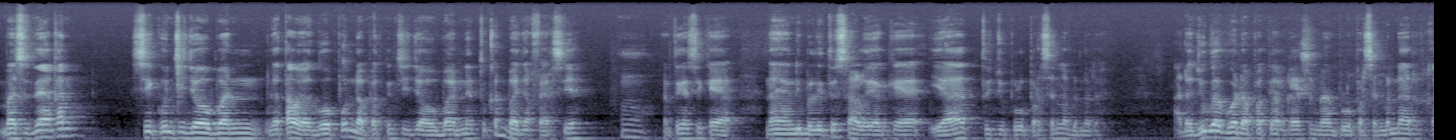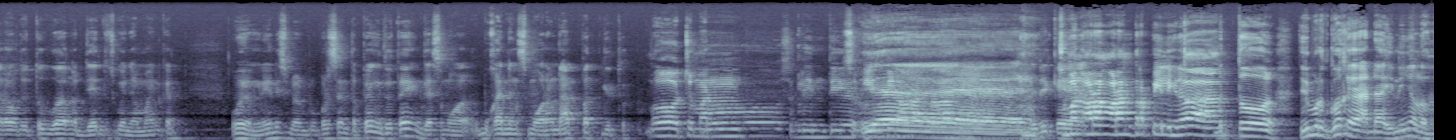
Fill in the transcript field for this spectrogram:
maksudnya kan si kunci jawaban nggak tahu ya gue pun dapat kunci jawabannya tuh kan banyak versi ya. Hmm. ngerti gak sih? Kayak nah yang dibeli itu selalu yang kayak ya 70% lah bener. Ada juga gue dapat yang kayak 90% benar karena waktu itu gue ngerjain terus gue nyamain kan oh yang ini nih 90% tapi yang itu teh nggak semua bukan yang semua orang dapat gitu oh cuman Oh, segelintir. iya jadi kayak cuman orang-orang terpilih doang Betul. Jadi menurut gua kayak ada ininya loh.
